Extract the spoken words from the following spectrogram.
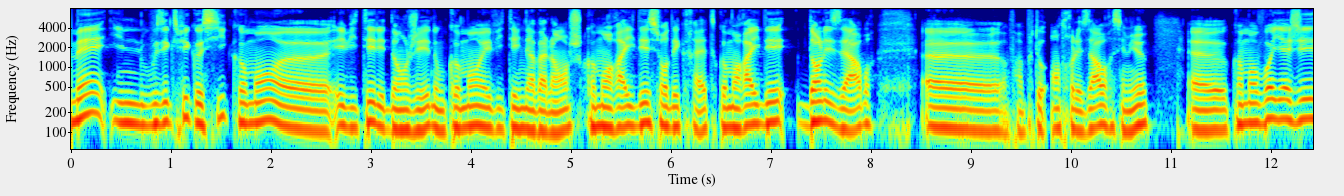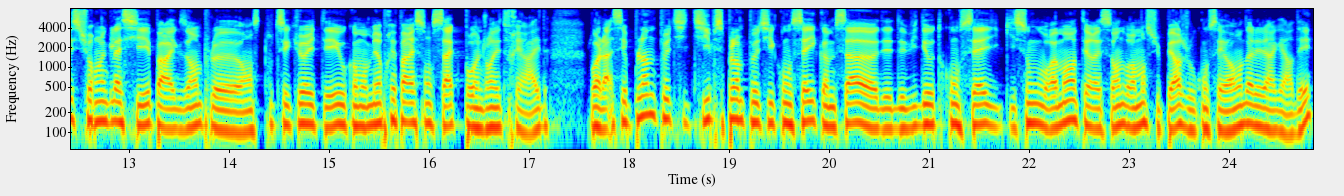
Mais il vous explique aussi comment euh, éviter les dangers, donc comment éviter une avalanche, comment rider sur des crêtes, comment rider dans les arbres, euh, enfin plutôt entre les arbres, c'est mieux. Euh, comment voyager sur un glacier, par exemple, en toute sécurité, ou comment bien préparer son sac pour une journée de freeride. Voilà, c'est plein de petits tips, plein de petits conseils comme ça, des, des vidéos de conseils qui sont vraiment intéressantes, vraiment super. Je vous conseille vraiment d'aller les regarder.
